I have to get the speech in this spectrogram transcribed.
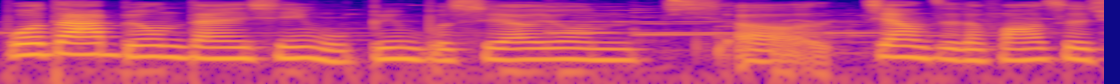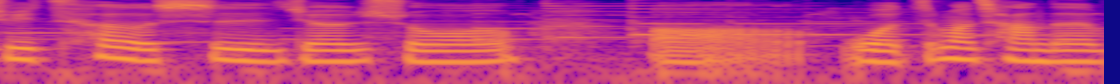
不过大家不用担心，我并不是要用呃这样子的方式去测试，就是说，呃，我这么长的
